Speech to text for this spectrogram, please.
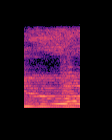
you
